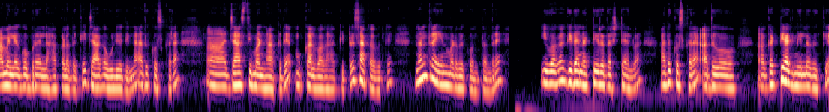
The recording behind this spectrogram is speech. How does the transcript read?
ಆಮೇಲೆ ಗೊಬ್ಬರ ಎಲ್ಲ ಹಾಕೊಳ್ಳೋದಕ್ಕೆ ಜಾಗ ಉಳಿಯೋದಿಲ್ಲ. ಅದಕ್ಕೋಸ್ಕರ ಜಾಸ್ತಿ ಮಣ್ಣು ಹಾಕದೆ ಮುಕ್ಕಾಲು ಭಾಗ ಹಾಕಿಟ್ರೆ ಸಾಕಾಗುತ್ತೆ. ನಂತರ ಏನು ಮಾಡಬೇಕು ಅಂತಂದರೆ, ಇವಾಗ ಗಿಡ ನಟ್ಟಿರೋದಷ್ಟೇ ಅಲ್ವಾ? ಅದಕ್ಕೋಸ್ಕರ ಅದು ಗಟ್ಟಿಯಾಗಿ ನಿಲ್ಲೋದಕ್ಕೆ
